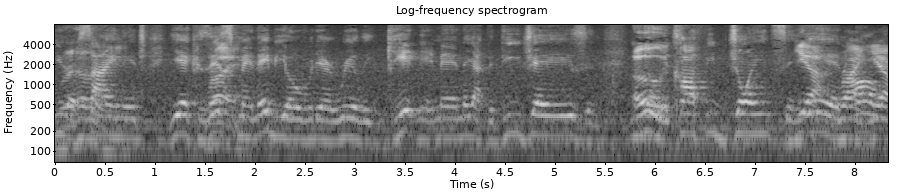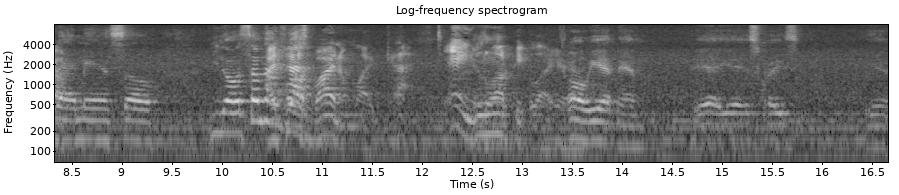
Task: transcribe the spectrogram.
You know, signage. Yeah, because it's, man, they be over there really getting it, man. They got the DJs and, you Oh, know, the coffee joints and, Yeah, yeah, and right, all yeah. of that, man. So, you know, sometimes I pass by and I'm like, God dang, there's a lot of people out here. Oh yeah, man. Yeah, yeah, it's crazy. Yeah.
